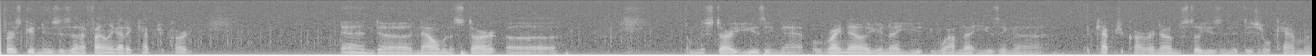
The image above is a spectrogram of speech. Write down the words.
first good news is that I finally got a capture card, and uh, now I'm gonna start. Uh, I'm gonna start using that. But right now, you're not. well, I'm not using a, a, capture card. Right now, I'm still using the digital camera.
